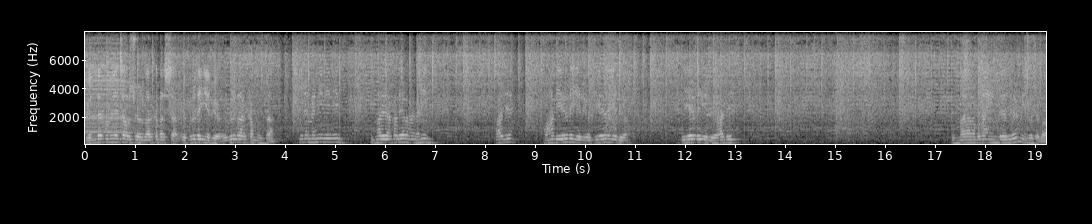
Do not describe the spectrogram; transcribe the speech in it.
Göndermemeye çalışıyoruz arkadaşlar. Öbürü de geliyor. Öbürü de arkamızda. İn hemen in in in. Bunları yakalayalım hemen in. Hadi. Aha diğeri de geliyor. Diğeri de geliyor. Diğeri de geliyor. Hadi. Bunları arabadan indirebilir miyiz acaba?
